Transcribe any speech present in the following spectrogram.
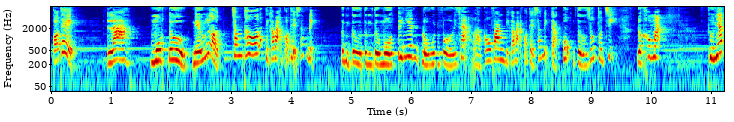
Có thể là một từ, nếu như ở trong thơ thì các bạn có thể xác định từng từ từng từ một. Tuy nhiên, đối với dạng là câu văn thì các bạn có thể xác định cả cụm từ giúp cho chị, được không ạ? Thứ nhất,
